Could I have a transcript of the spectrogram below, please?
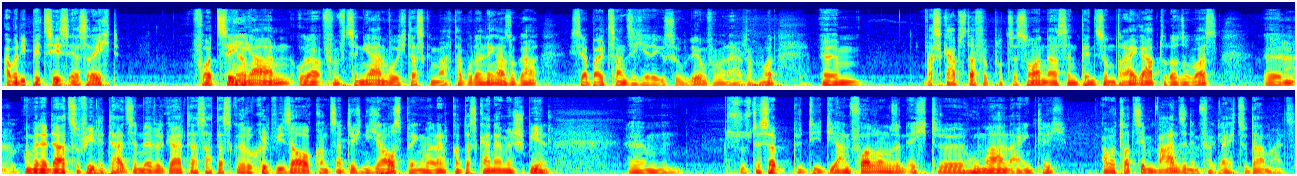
aber die PCs erst recht. Vor zehn Ja. Jahren oder 15 Jahren, wo ich das gemacht habe, oder länger sogar, ist ja bald 20-jähriges Jubiläum für meinen Half-Life-Mod, ähm, was gab es da für Prozessoren? Da hast du ein Pentium 3 gehabt oder sowas. Ähm, Ja. Und wenn du da zu viele Details im Level gehabt hast, hat das geruckelt wie Sau. Konntest natürlich nicht rausbringen, weil dann konnte das keiner mehr spielen. Ähm, deshalb, die, die Anforderungen sind echt äh, human eigentlich. Aber trotzdem Wahnsinn im Vergleich zu damals.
